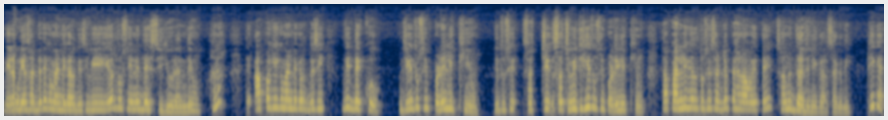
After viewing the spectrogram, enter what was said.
ਮੇਰਾ ਕੁੜੀਆਂ ਸਾਡੇ ਤੇ ਕਮੈਂਟ ਕਰਦੀ ਸੀ ਵੀ, ਯਾਰ ਤੁਸੀਂ ਇਹਨੇ ਦੇਸੀ ਕਿਉਂ ਰਹਿੰਦੇ ਹੋ? ਹਨਾ? ਤੇ ਆਪਾਂ ਕੀ ਕਮੈਂਟ ਕਰਦੇ ਸੀ? ਵੀ ਦੇਖੋ, ਜੇ ਤੁਸੀਂ ਪੜ੍ਹੇ ਲਿਖੇ ਹੋ, ਜੇ ਤੁਸੀਂ ਸੱਚੀ, ਸੱਚ ਵਿੱਚ ਹੀ ਤੁਸੀਂ ਪੜ੍ਹੇ ਲਿਖੇ ਹੋ, ਤਾਂ ਪਹਿਲੀ ਗੱਲ ਤੁਸੀਂ ਸਾਡੇ ਪਹਿਰਾਵੇ ਤੇ ਸਾਨੂੰ ਜੱਜ ਨਹੀਂ ਕਰ ਸਕਦੀ, ਠੀਕ ਹੈ?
